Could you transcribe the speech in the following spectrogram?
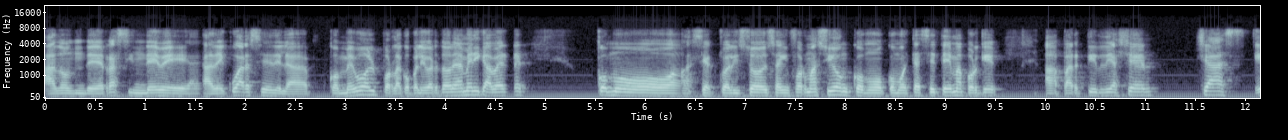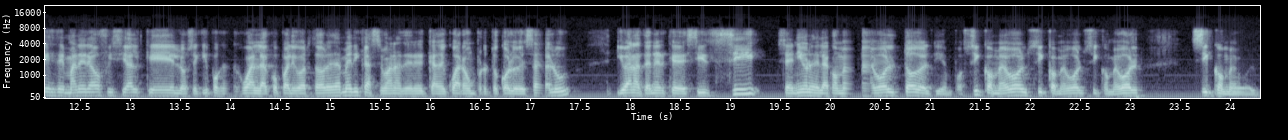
a donde Racing debe adecuarse de la Conmebol por la Copa Libertadores de América, a ver cómo se actualizó esa información, cómo, cómo está ese tema, porque a partir de ayer ya es de manera oficial que los equipos que juegan la Copa Libertadores de América se van a tener que adecuar a un protocolo de salud y van a tener que decir sí, señores de la Conmebol, todo el tiempo. Sí, Conmebol, sí, Conmebol, sí, Conmebol, sí, Conmebol.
